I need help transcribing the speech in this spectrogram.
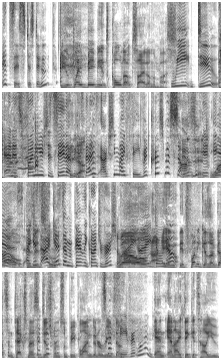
It's it's just a hoot. Do you play "Baby It's Cold Outside" on the bus? We do, and it's funny you should say that because Yeah. that is actually my favorite Christmas song. Is it? It Wow, is. I guess I guess I'm apparently controversial. well, I, I don't and know. it's funny because I've got some text messages from some people. I'm going to read my them. favorite one. And and I think it's how you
